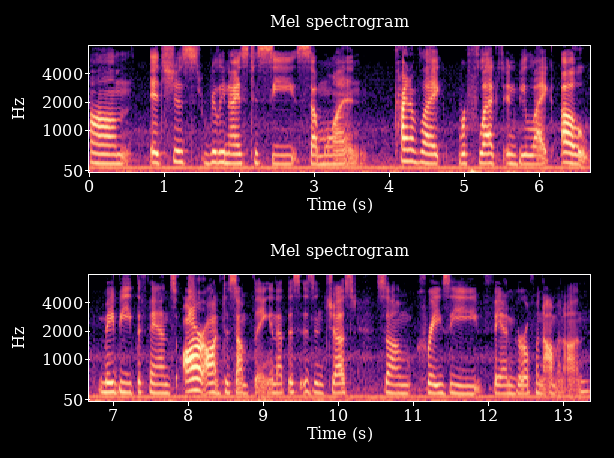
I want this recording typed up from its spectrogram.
um, it's just really nice to see someone kind of like reflect and be like, oh, maybe the fans are onto something and that this isn't just some crazy fangirl phenomenon.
